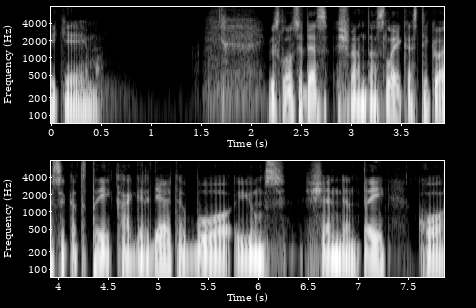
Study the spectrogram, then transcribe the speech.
tikėjimu. Jūs klausėtės šventas laikas. Tikiuosi, kad tai, ką girdėjote, buvo jums šiandien tai, ko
